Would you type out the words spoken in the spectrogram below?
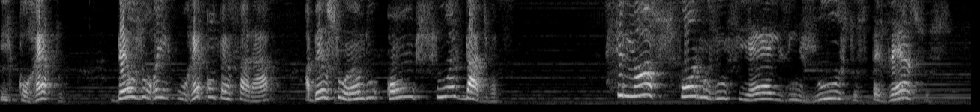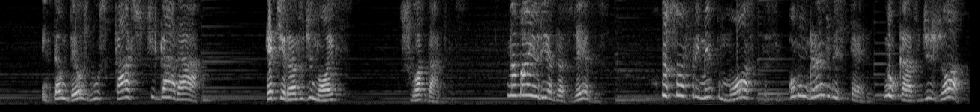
e correto, Deus o, re o recompensará abençoando com suas dádivas. Se nós formos infiéis, injustos, perversos, então Deus nos castigará retirando de nós suas dádivas. Na maioria das vezes, o sofrimento mostra-se como um grande mistério. No caso de Jó,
